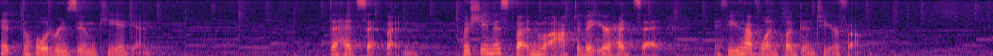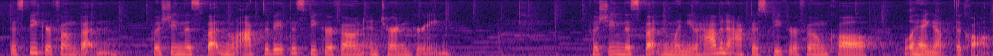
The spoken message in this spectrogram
hit the Hold Resume key again. The Headset button. Pushing this button will activate your headset if you have one plugged into your phone. The speakerphone button. Pushing this button will activate the speakerphone and turn green. Pushing this button when you have an active speakerphone call will hang up the call.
